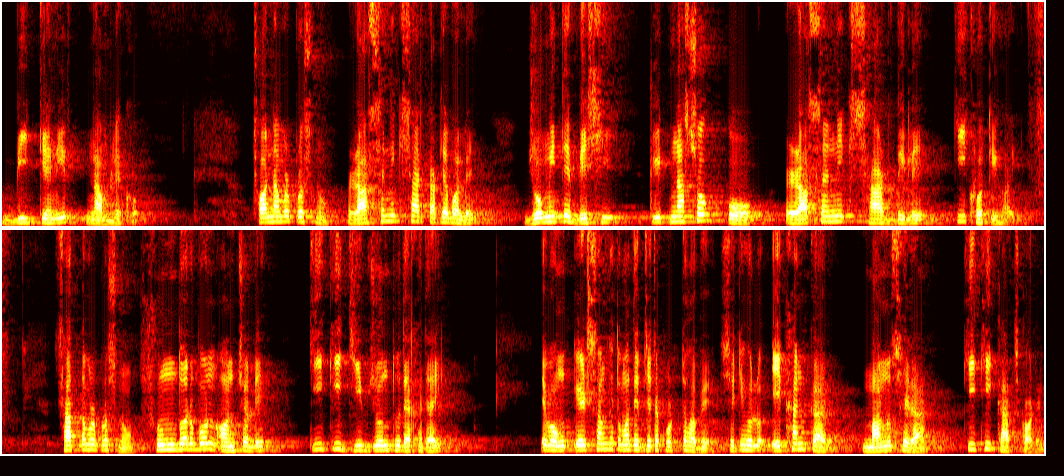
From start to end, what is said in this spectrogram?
বিজ্ঞানীর নাম লেখো। ছ নম্বর প্রশ্ন, রাসায়নিক সার কাকে বলে? জমিতে বেশি কীটনাশক ও রাসায়নিক সার দিলে কি ক্ষতি হয়? সাত নম্বর প্রশ্ন, সুন্দরবন অঞ্চলে কি কি জীবজন্তু দেখা যায়? এবং এর সঙ্গে তোমাদের যেটা করতে হবে, সেটি হলো এখানকার মানুষেরা কি কি কাজ করেন।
